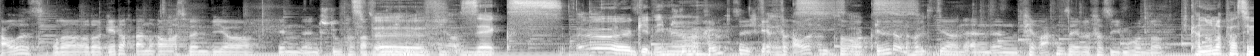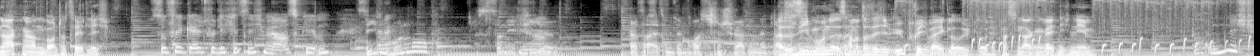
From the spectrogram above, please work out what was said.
raus oder, oder geh doch dann raus, wenn wir in, in Stufe was weiß ich, Zwölf, ja, sechs, äh, geht nicht Stufe mehr. 50 gehst raus und zur sechs. Gilde und holst dir einen, einen, Piratensäbel für 700. Ich kann nur noch Pastinaken anbauen, tatsächlich. So viel Geld will ich jetzt nicht mehr ausgeben. 700? Das ist doch nicht Ja. viel. Besser als mit dem rostischen Schwert in den Also Dungeon 700 ist, haben wir tatsächlich übrig, weil ich glaube, ich so viel Pastinaken werde ich nicht nehmen. Warum nicht?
